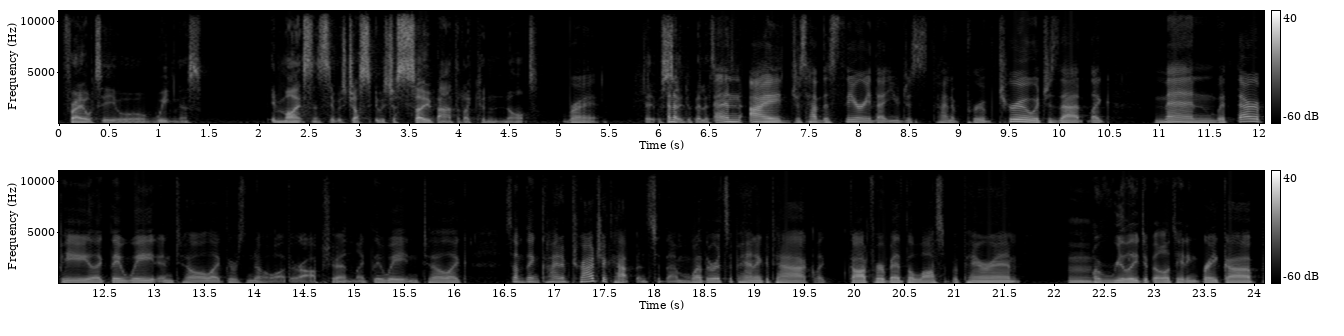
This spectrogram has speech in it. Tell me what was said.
frailty or weakness. In my instance, it was just it was just so bad that I couldn't not. Right. It was And- so debilitating. And I just have this theory that you just kind of proved true, which is that like men with therapy, like they wait until like there's no other option. Like they wait until like something kind of tragic happens to them, whether it's a panic attack, like God forbid the loss of a parent, hmm. a really debilitating breakup,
